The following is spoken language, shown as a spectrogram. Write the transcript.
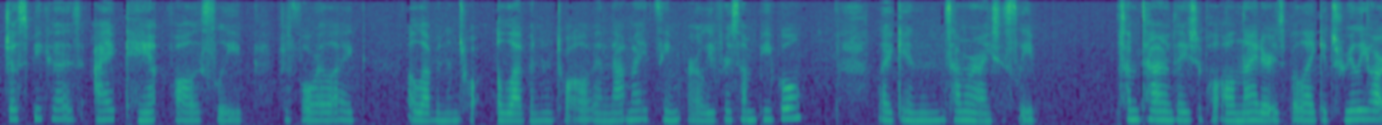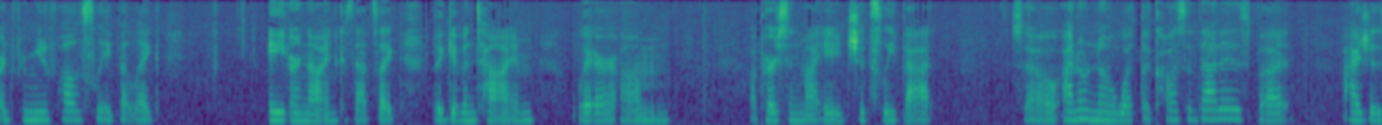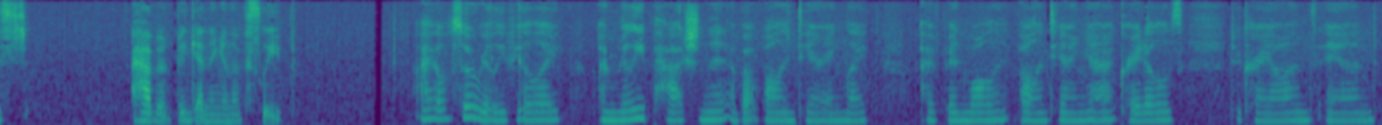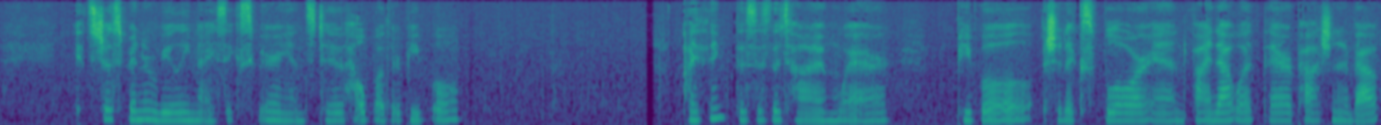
just because I can't fall asleep before like 11 and 12, 11 and 12 and that might seem early for some people like in summer, I used to sleep sometimes I used to pull all nighters, but like it's really hard for me to fall asleep at like eight or nine because that's like the given time where um, a person my age should sleep at. So I don't know what the cause of that is, but I just haven't been getting enough sleep. I also really feel like I'm really passionate about volunteering. Like, I've been vol- volunteering at Cradles to Crayons, and it's just been a really nice experience to help other people. I think this is the time where people should explore and find out what they're passionate about,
